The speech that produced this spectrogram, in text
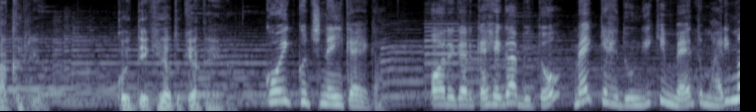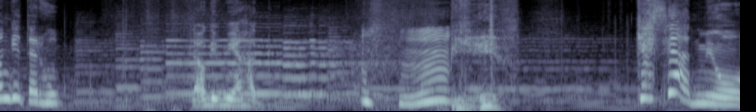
क्या कर रही हो? कोई देखेगा तो क्या कहेगा? कोई कुछ नहीं कहेगा। और अगर कहेगा भी तो मैं कह दूँगी कि मैं तुम्हारी मंगेतर हूँ। कैसे आदमी हो?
